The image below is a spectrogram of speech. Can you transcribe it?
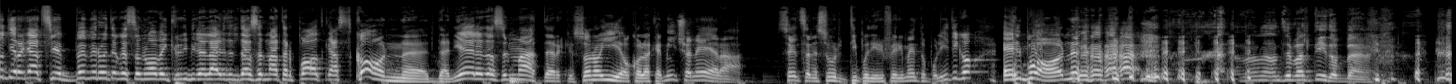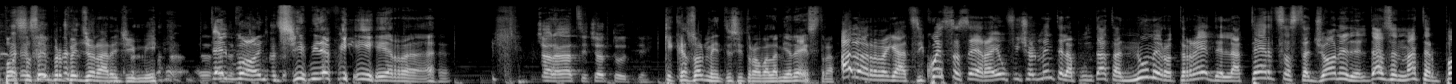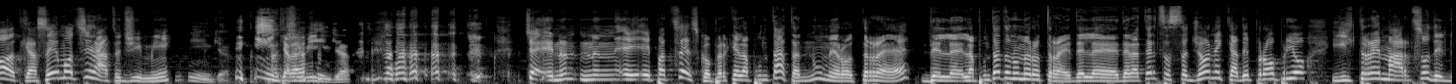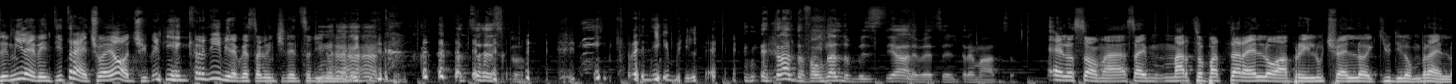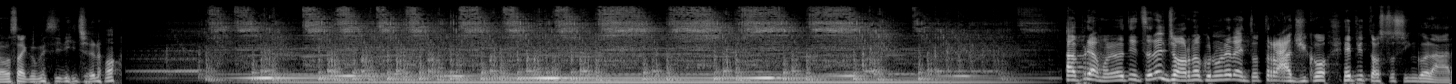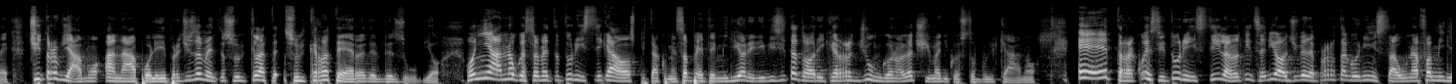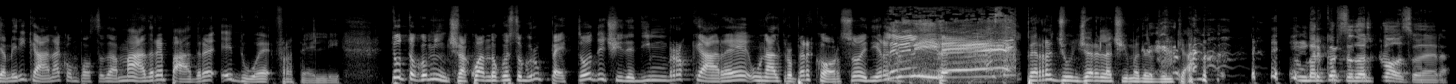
tutti ragazzi e benvenuti a questa nuova incredibile live del Doesn't Matter podcast con Daniele Doesn't Matter, che sono io con la camicia nera, senza nessun tipo di riferimento politico, e il buon... non, non sei partito bene. Posso sempre peggiorare Jimmy. E il buon Jimmy De Fir. Ciao ragazzi, ciao a tutti. Che casualmente si trova alla mia destra. Allora ragazzi, questa sera è ufficialmente la puntata numero 3 della terza stagione del Doesn't Matter Podcast. Sei emozionato Jimmy? Minchia. Minchia. minchia. cioè, non, non, è, è, pazzesco perché la puntata numero 3, del, la puntata numero 3 del, della terza stagione cade proprio il 3 marzo del 2023, cioè oggi. Quindi è incredibile questa coincidenza di numeri. pazzesco. Incredibile. E tra l'altro fa un caldo bestiale per essere il 3 marzo. Eh, lo so, ma sai, marzo pazzarello, apri l'uccello e chiudi l'ombrello, lo sai come si dice, no? Apriamo le notizie del giorno con un evento tragico e piuttosto singolare. Ci troviamo a Napoli, precisamente sul, clate- sul, cratere del Vesuvio. Ogni anno questa meta turistica ospita, come sapete, milioni di visitatori che raggiungono la cima di questo vulcano. E tra questi turisti la notizia di oggi vede protagonista una famiglia americana composta da madre, padre e due fratelli. Tutto comincia quando questo gruppetto decide di imbroccare un altro percorso e di... Le veline! Per raggiungere la cima del vulcano. Un percorso tortuoso era.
